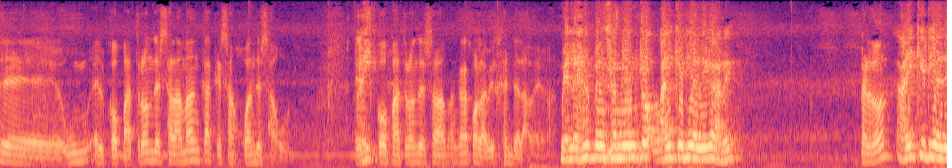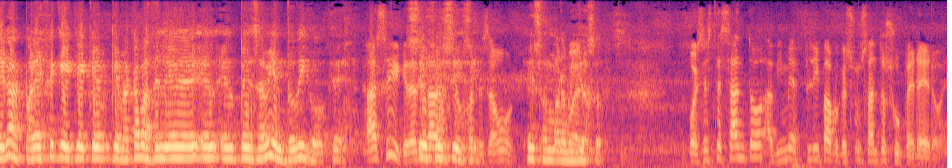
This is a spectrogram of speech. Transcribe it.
eh, el copatrón de Salamanca, que es San Juan de Sagún. Es copatrón de Salamanca con la Virgen de la Vega. Me lees el pensamiento, ahí quería llegar, ¿eh? ¿Perdón? Ahí quería llegar, parece que, me acabas de leer el, pensamiento, digo. ah, sí, que sí, sí, Juan de Sagún. Eso es maravilloso. pues este santo a mí me flipa porque es un santo superhéroe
